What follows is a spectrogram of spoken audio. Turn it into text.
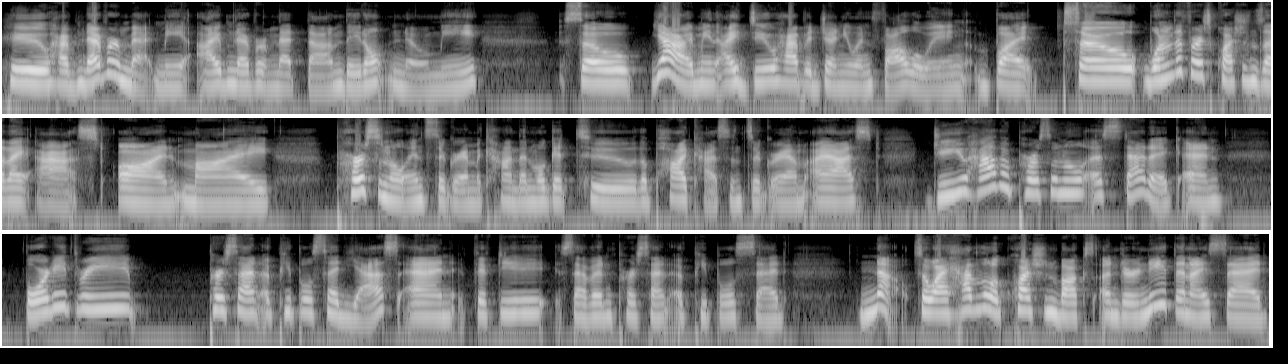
who have never met me. I've never met them. They don't know me. So, yeah, I mean, I do have a genuine following, but so one of the first questions that I asked on my personal Instagram account, then we'll get to the podcast Instagram, I asked, Do you have a personal aesthetic? And 43% of people said yes, and 57% of people said no. So I had a little question box underneath, and I said,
